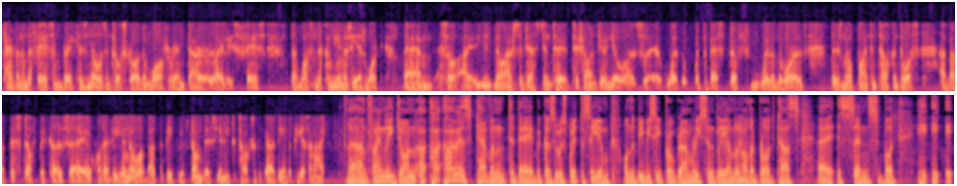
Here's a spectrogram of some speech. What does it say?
Kevin in the face and break his nose and throw scalding water in Dara O'Reilly's face. That wasn't a community at work. Um, so, I, you know, our suggestion to, to Sean Jr. was, uh, with, with the best of will in the world, there's no point in talking to us about this stuff because uh, whatever you know about the people who've done this, you need to talk to the Gardaí and the PSNI. Uh, and finally, John, uh, how, how is Kevin today? Because it was great to see him on the BBC programme recently and on other broadcasts uh, since, but he, he,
